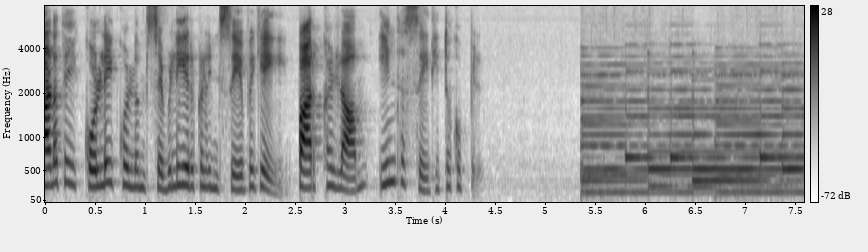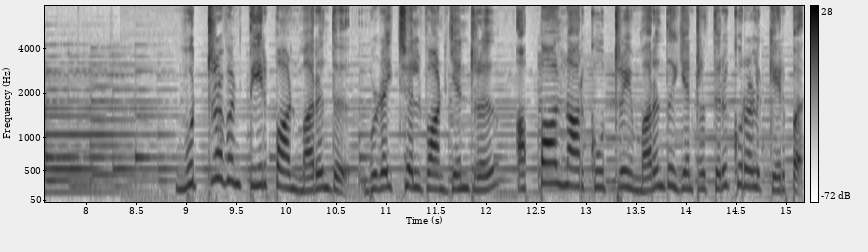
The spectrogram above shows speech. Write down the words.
மனதை கொள்ளை கொள்ளும் செவிலியர்களின் சேவையை பார்க்கலாம் இந்த செய்தி தொகுப்பில். உற்றவன் தீர்ப்பான் மருந்து உழைச்செல்வான் என்று அப்பால் நார் கூற்றே மருந்து என்ற திருக்குறளுக்கேற்ப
